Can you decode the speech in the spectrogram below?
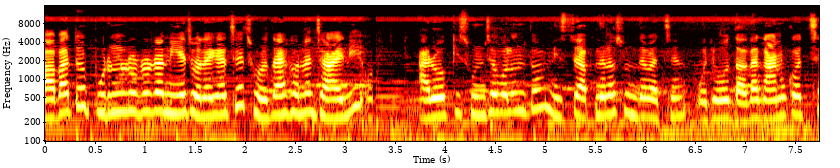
বাবা তো পুরনো টোটোটা নিয়ে চলে গেছে, ছোটদা এখনও যায়নি। আর ও কি শুনছে বলুন তো? নিশ্চয়ই আপনারা শুনতে পাচ্ছেন। ও যে ও দাদা গান করছে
